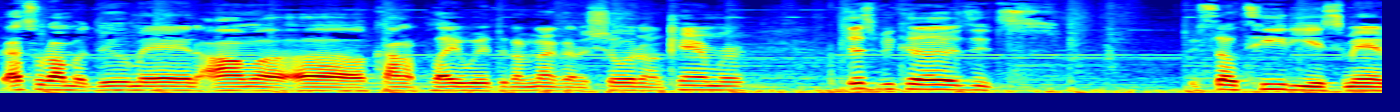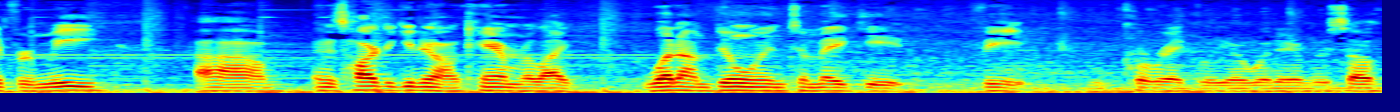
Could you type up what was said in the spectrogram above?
that's what I'm gonna do, man. I'm gonna uh, kind of play with it. I'm not gonna show it on camera just because it's it's so tedious, man, for me. Um, and it's hard to get it on camera, like what I'm doing to make it fit correctly or whatever. So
